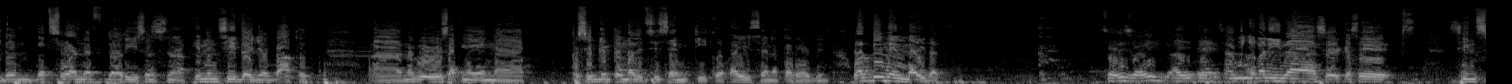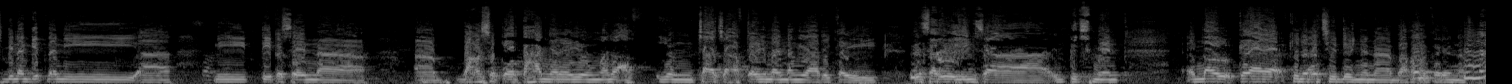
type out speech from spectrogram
then that's one of the reasons na kinonsider nyo bakit ah, nag-uusap ngayon na posibleng pumalit si Sen Kiko kay Senator Robin. What do you mean by that? Sorry, sorry. I, I, Sabi niyo kanina, sir, kasi since binanggit na ni ah, ni Tito Sen na ah, baka suportahan niya na yung ano yung Chacha after yung may nangyari kay sa ruling sa impeachment and now kaya kinoconsider niya na baka magkaroon na Una,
